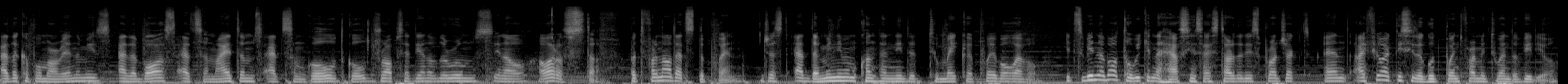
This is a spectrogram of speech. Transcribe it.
add a couple more enemies, add a boss, add some items, add some gold, gold drops at the end of the rooms, you know, a lot of stuff. But for now that's the plan, just add the minimum content needed to make a playable level. It's been about a week and a half since I started this project, and I feel like this is a good point for me to end the video.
